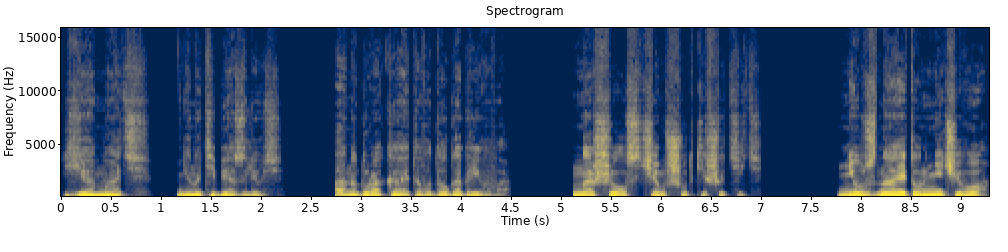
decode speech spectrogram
«Я, мать, не на тебя злюсь, а на дурака этого долгогривого. Нашел с чем шутки шутить. Не узнает он ничего.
